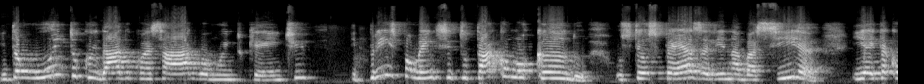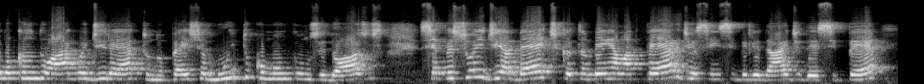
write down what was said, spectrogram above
Então, muito cuidado com essa água muito quente. E principalmente se tu tá colocando os teus pés ali na bacia e aí tá colocando água direto no pé, isso é muito comum com os idosos. Se a pessoa é diabética também, ela perde a sensibilidade desse pé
